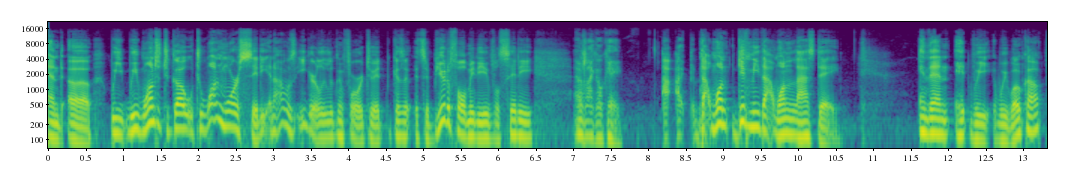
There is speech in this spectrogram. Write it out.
and uh, we we wanted to go to one more city, and I was eagerly looking forward to it because it's a beautiful medieval city. And I was like, okay, I, I, that one, give me that one last day. And then it we we woke up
